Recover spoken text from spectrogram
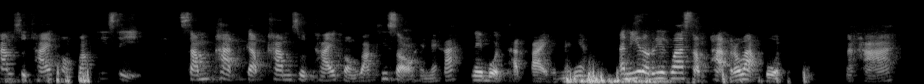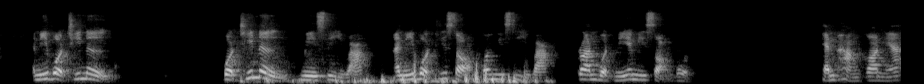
คำสุดท้ายของวรรคที่สี่ สัมผัสกับคำสุดท้ายของวรรคที่สองเห็นไหมคะในบทถัดไปเห็นไหมเนี่ยอันนี้เราเรียกว่าสัมผัสระหว่างบทนะคะ อันนี้บทที่หนึ่งบทที่หนึ่งมีสี่วรรคอันนี้บทที่สองก็มีสี่วรรคกรอนบทนี้มีสองบทแผนผังกรเนี้ย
